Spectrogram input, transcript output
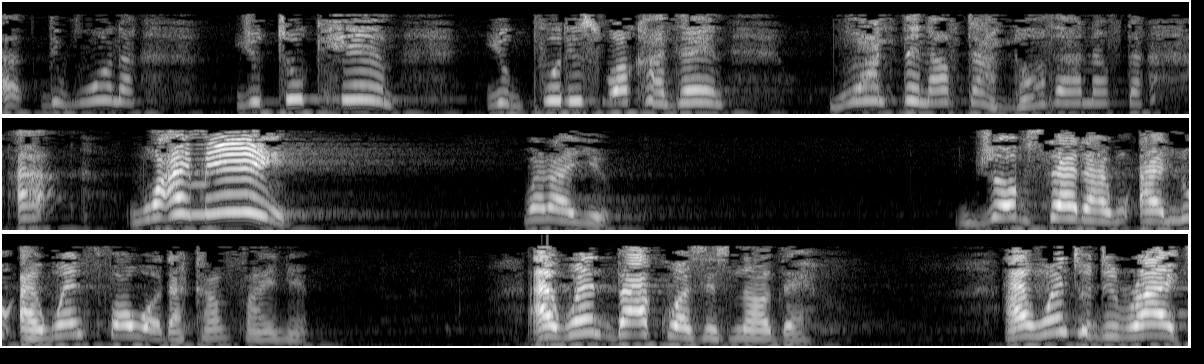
I've the one I, you took him. You put his work and then one thing after another and after. Uh, why me? Where are you? Job said, I, I, look, I went forward, I can't find him. I went backwards, he's not there. I went to the right,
